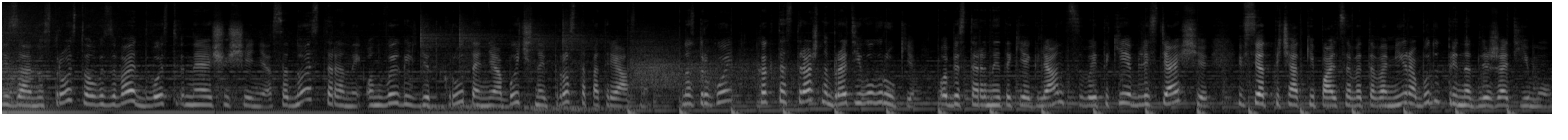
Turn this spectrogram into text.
Дизайн устройства вызывает двойственные ощущения. С одной стороны, он выглядит круто, необычно и просто потрясно. Но с другой, как-то страшно брать его в руки. Обе стороны такие глянцевые, такие блестящие, и все отпечатки пальцев этого мира будут принадлежать ему.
